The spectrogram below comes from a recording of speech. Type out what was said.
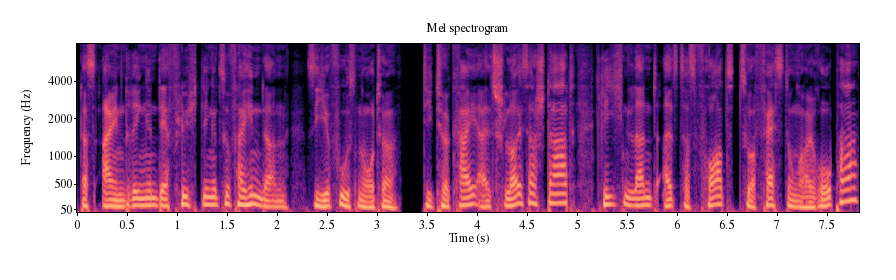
das Eindringen der Flüchtlinge zu verhindern. Siehe Fußnote. die Türkei als Schleuserstaat, Griechenland als das Fort zur Festung Europa?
